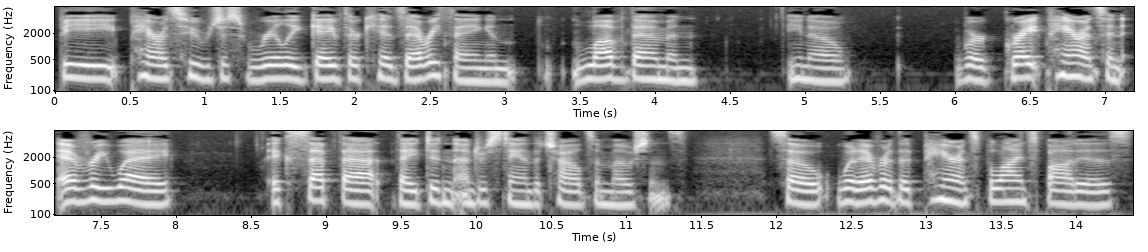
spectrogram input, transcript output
be parents who just really gave their kids everything and loved them and you know, were great parents in every way, except that they didn't understand the child's emotions. So, whatever the parent's blind spot is,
